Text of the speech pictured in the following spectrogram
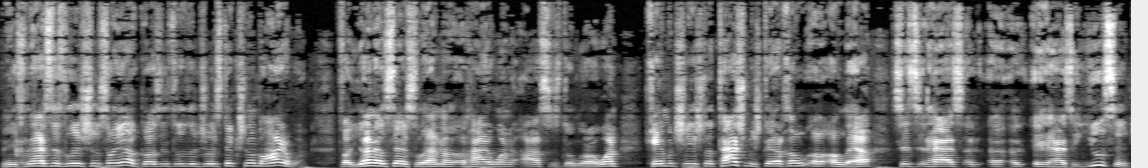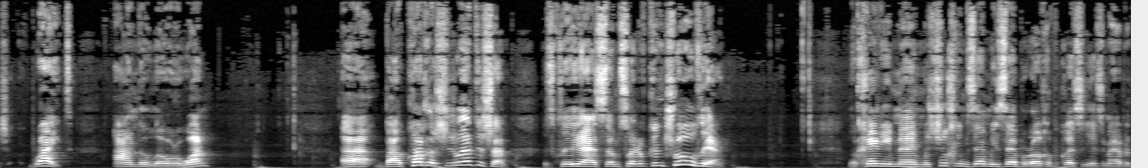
Goes into the jurisdiction of the higher one. Vayana says the higher one asks the lower one. Came since it has a, a, a, it has a usage right on the lower one. Uh, it clearly has some sort of control there. Because he has a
